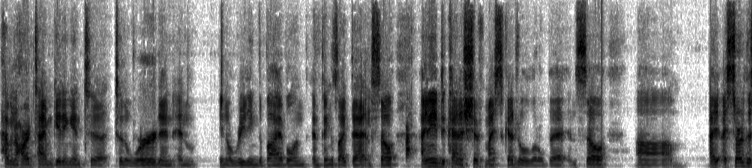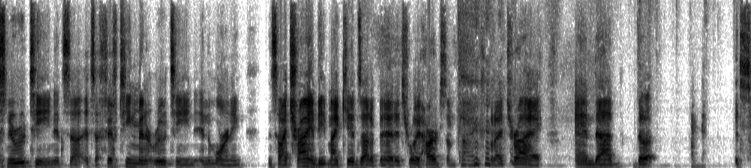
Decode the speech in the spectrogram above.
having a hard time getting into to the word and and you know reading the bible and, and things like that. And so i need to kind of shift my schedule a little bit. And so um, I, I, started this new routine. It's a it's a 15 minute routine in the morning. And so i try and beat my kids out of bed. It's really hard sometimes but i try. And uh, the it's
